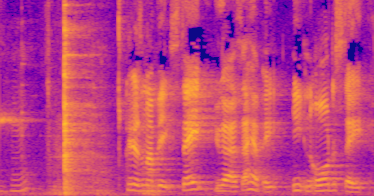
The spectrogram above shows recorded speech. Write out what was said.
Mm-hmm. Here's my big steak. You guys, I have ate, eaten all the steak.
